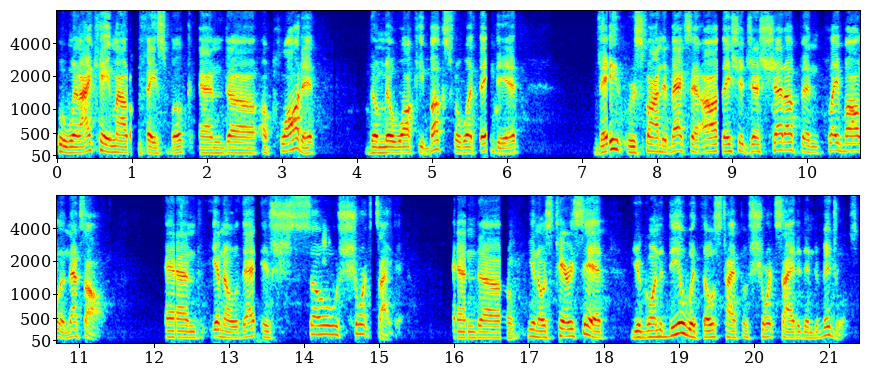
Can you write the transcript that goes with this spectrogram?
who, when I came out on Facebook and uh, applauded the Milwaukee Bucks for what they did, they responded back saying, "Oh, they should just shut up and play ball, and that's all." And you know that is so short-sighted. And uh, you know as terry said you're going to deal with those type of short-sighted individuals.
